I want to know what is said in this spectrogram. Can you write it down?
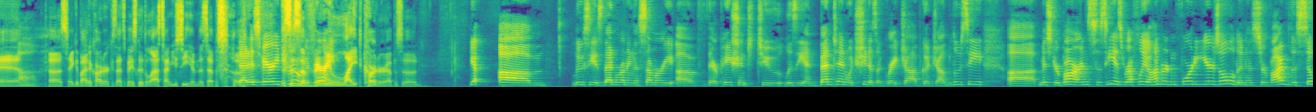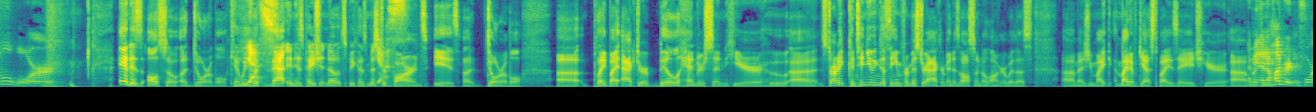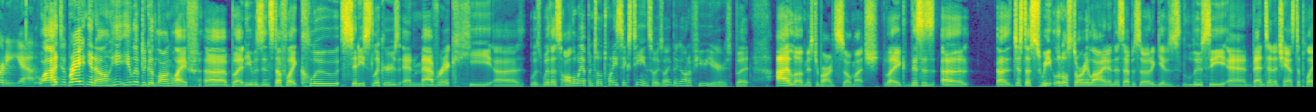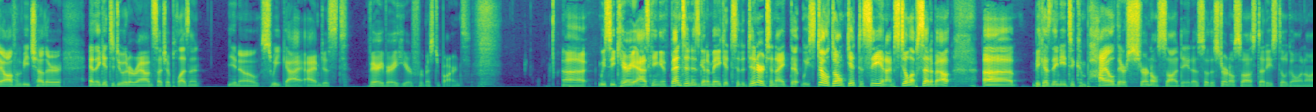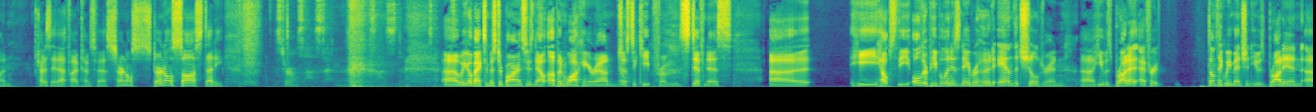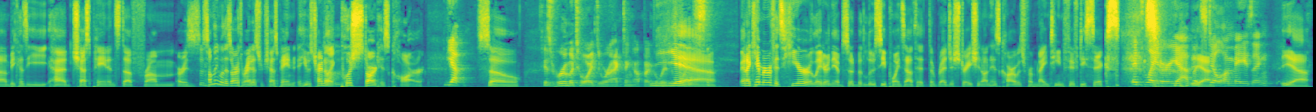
And Oh. uh, say goodbye to Carter because that's basically the last time you see him this episode. That is very true. this is a Good very point. light Carter episode. Yep. Um, Lucy is then running a summary of their patient to Lizzie and Benton, which she does a great job. Good job, Lucy. Uh, Mr. Barnes says he is roughly 140 years old and has survived the Civil War. And is also adorable. Can we put that in his patient notes? Because Mr. Yes. Barnes is adorable. Uh, played by actor Bill Henderson here, who uh, starting continuing the theme from Mr. Ackerman is also no longer with us, um, as you might might have guessed by his age here. Um, I mean, at 140, yeah. Well, right, you know, he, he lived a good long life, uh, but he was in stuff like Clue, City Slickers, and Maverick. He uh, was with us all the way up until 2016, so he's only been gone a few years. But I love Mr. Barnes so much. Like, this is a, a just a sweet little storyline in this episode. It gives Lucy and Benton a chance to play off of each other, and they get to do it around such a pleasant, you know, sweet guy. I'm just very, very here for Mr. Barnes. Uh, we see Kerry asking if Benton is going to make it to the dinner tonight that we still don't get to see, and I'm still upset about uh, because they need to compile their sternal saw data. So the sternal saw study is still going on. Try to say that five times fast. Sternal sternal saw study. Sterile sauce. Uh, we go back to Mr. Barnes, who's now up and walking around just to keep from stiffness. Uh, he helps the older people in his neighborhood and the children. Uh, he was brought. I for, don't think we mentioned he was brought in um, because he had chest pain and stuff from, or his, something with his arthritis or chest pain. He was trying to like push start his car. Yep. So His rheumatoids were acting up, I believe. is what he yeah. And I can't remember if it's here or later in the episode, but Lucy points out that the registration on his car was from 1956. It's later, yeah, but Yeah. still amazing. Yeah.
